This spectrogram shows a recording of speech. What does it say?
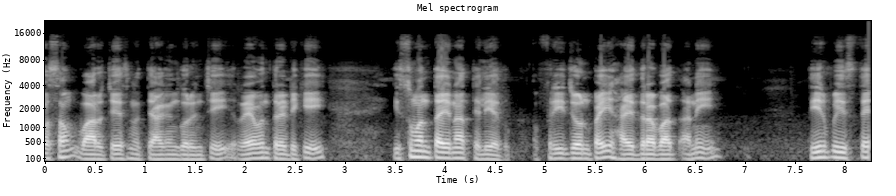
కోసం వారు చేసిన త్యాగం గురించి రేవంత్ రెడ్డికి ఇసుమంతైనా తెలియదు. ఫ్రీ జోన్పై హైదరాబాద్ అని తీర్పు ఇస్తే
